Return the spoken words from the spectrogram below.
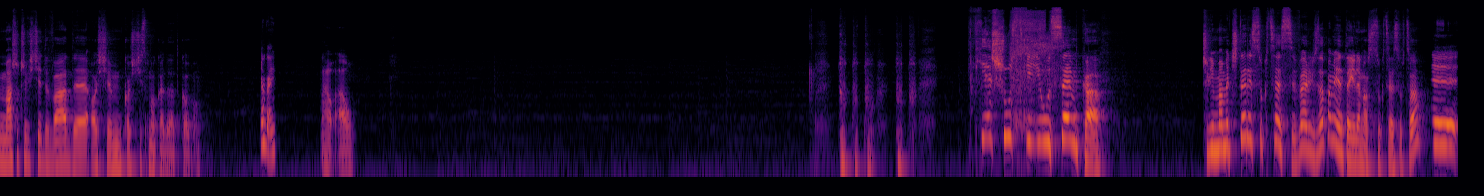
masz oczywiście 2d8 kości smoka dodatkowo. Okej. Au, au. Tu, tu, tu, tu. Dwie szóstki i ósemka. Czyli mamy cztery sukcesy. Werisz, zapamiętaj ile masz sukcesów, co? Y,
